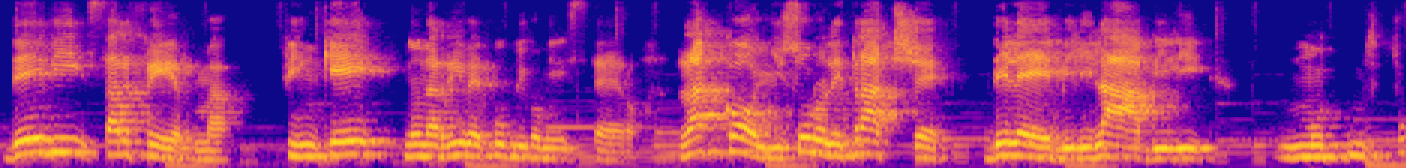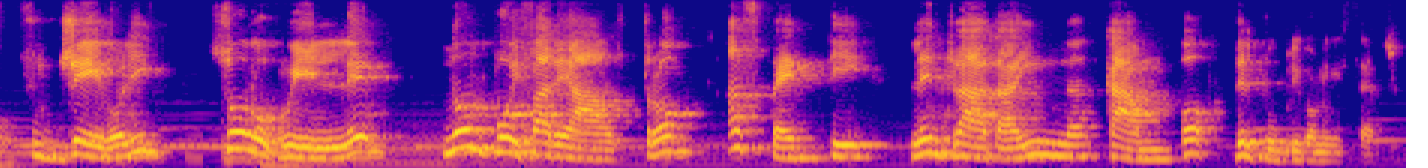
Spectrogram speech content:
devi star ferma finché non arriva il pubblico ministero, raccogli solo le tracce delebili, labili, fuggevoli, solo quelle, non puoi fare altro, aspetti l'entrata in campo del pubblico ministero.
